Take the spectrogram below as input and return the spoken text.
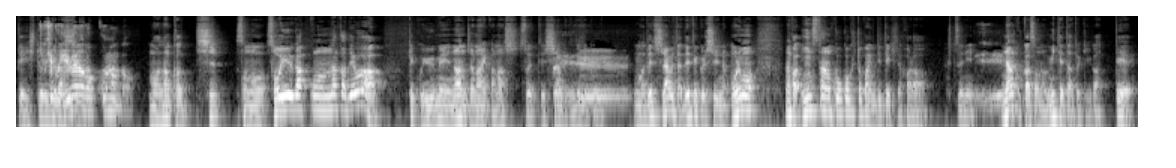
で、一人結構暮らし。有名な学校なんだ。まあなんかし、その、そういう学校の中では結構有名なんじゃないかな、しそうやって調べて出てくる。まあで、調べたら出てくるし、俺もなんかインスタの広告とかに出てきたから、普通にー何個かその見てた時があって、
